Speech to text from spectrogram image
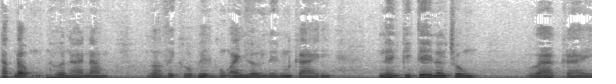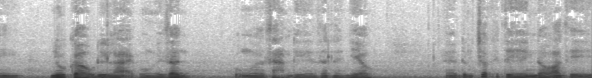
tác động hơn 2 năm do dịch Covid cũng ảnh hưởng đến cái nền kinh tế nói chung và cái nhu cầu đi lại của người dân cũng à, giảm đi rất là nhiều. Đứng trước cái tình hình đó thì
